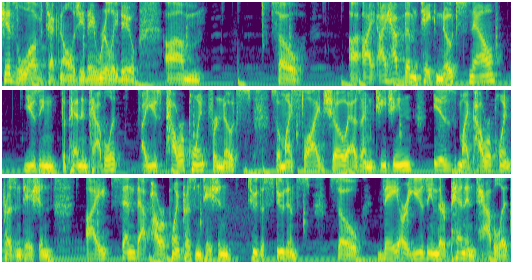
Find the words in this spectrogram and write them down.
kids love technology. They really do. Um, so uh, I, I have them take notes now using the pen and tablet. I use PowerPoint for notes. So my slideshow as I'm teaching is my PowerPoint presentation. I send that PowerPoint presentation to the students. So they are using their pen and tablet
